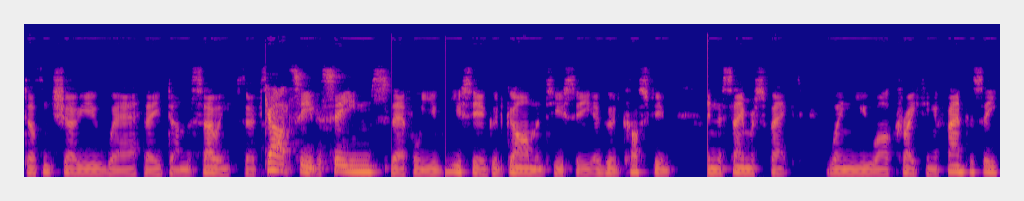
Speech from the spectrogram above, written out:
doesn't show you where they've done the sewing. So you can't see the seams, therefore you, you see a good garment, you see a good costume. In the same respect, when you are creating a fantasy,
